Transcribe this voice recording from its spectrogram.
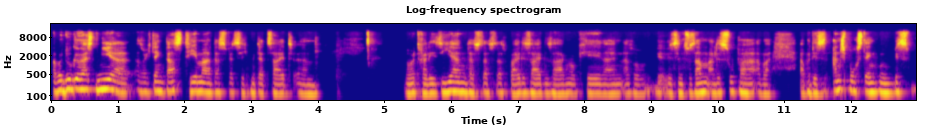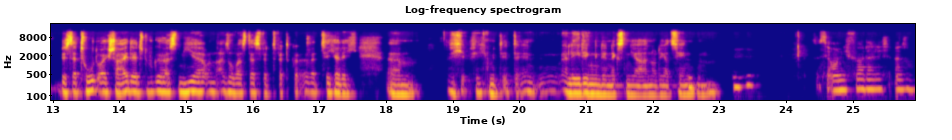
aber du gehörst mir. Also ich denke, das Thema, das wird sich mit der Zeit ähm, neutralisieren, dass, dass, dass beide Seiten sagen, okay, nein, also wir, wir sind zusammen, alles super, aber, aber dieses Anspruchsdenken, bis, bis der Tod euch scheidet, du gehörst mir und all sowas, das wird, wird, wird sicherlich ähm, sich, sich mit erledigen in den nächsten Jahren oder Jahrzehnten. Mhm. Das ist ja auch nicht förderlich. Also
